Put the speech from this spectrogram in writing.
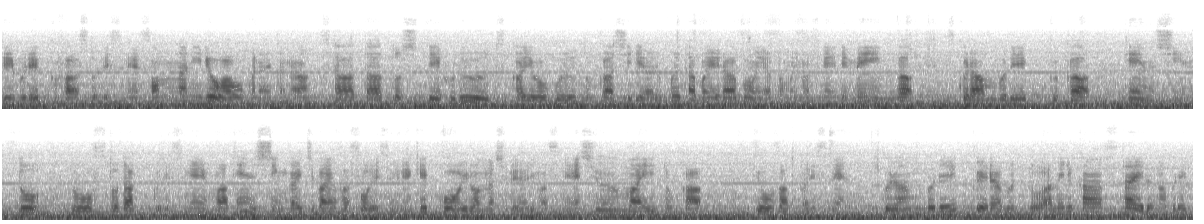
てブレックファーストですね。そんなに量は多くないかな。スターターとしてフルーツかヨーグルトかシリアル。これ多分選ぶんやと思いますね。でメインがスクランブルエッグか点心とローストダックですね。まあ点心が一番良さそうですよね。結構いろんな種類ありますね。シューマイとか餃子とかですね。スクランブルエッグ選ぶとアメリカンスタイルのブレック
